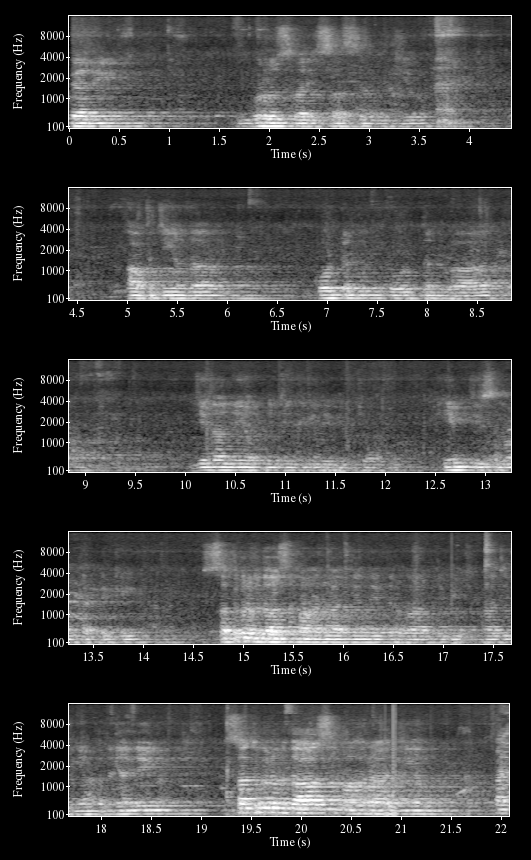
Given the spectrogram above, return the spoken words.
ਪਿਆਰੇ ਗੁਰੂ ਸਵਾਰੀ ਸਤਸੰਗ ਜੀਓ, ਆਪ ਜੀਆਂ ਦਾ ਕੋਟਨ ਕੋਟ ਧੰਨਵਾਦ, ਜਿਨ੍ਹਾਂ ਨੇ ਆਪਣੀ ਜ਼ਿੰਦਗੀ ਦੇ ਵਿੱਚੋਂ ਕੀਮਤੀ ਸਮਾਂ ਕੱਢ ਕੇ ਸਤਿਗੁਰੂ ਰਵਿਦਾਸ ਮਹਾਰਾਜ ਜੀ ਦੇ ਦਰਬਾਰ ਦੇ ਵਿੱਚ ਹਾਜ਼ਰੀਆਂ ਭਰੀਆਂ ਨੇ। ਸਤਿਗੁਰੂ ਰਵਿਦਾਸ ਮਹਾਰਾਜ ਜੀ ਕਟ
